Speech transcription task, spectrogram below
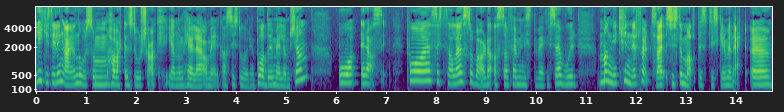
likestilling er jo noe som har vært en stor sak gjennom hele Amerikas historie, både mellom kjønn og raser. På 60-tallet så var det altså feministbevegelse hvor mange kvinner følte seg systematisk diskriminert. Uh,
